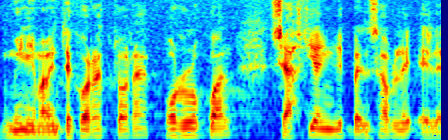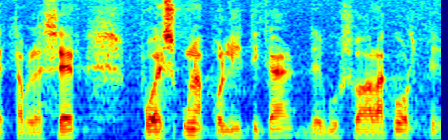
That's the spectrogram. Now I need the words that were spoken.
mínimamente correctoras, por lo cual se hacía indispensable el establecer pues, una política de uso a la corte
